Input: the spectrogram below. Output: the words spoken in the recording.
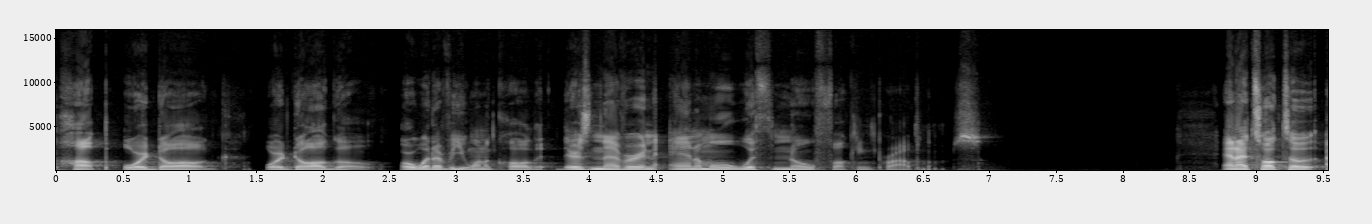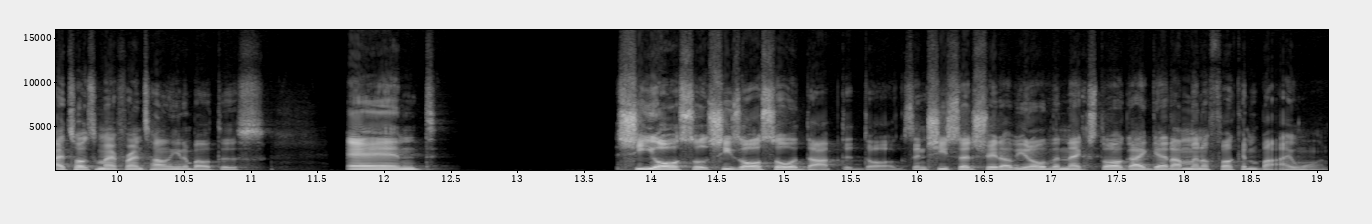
pup or dog or doggo or whatever you want to call it. There's never an animal with no fucking problems. And I talked to I talked to my friend Talene about this, and she also she's also adopted dogs, and she said straight up, you know, the next dog I get, I'm gonna fucking buy one.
